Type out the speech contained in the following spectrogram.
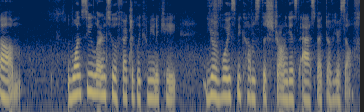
Um, once you learn to effectively communicate, your voice becomes the strongest aspect of yourself.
